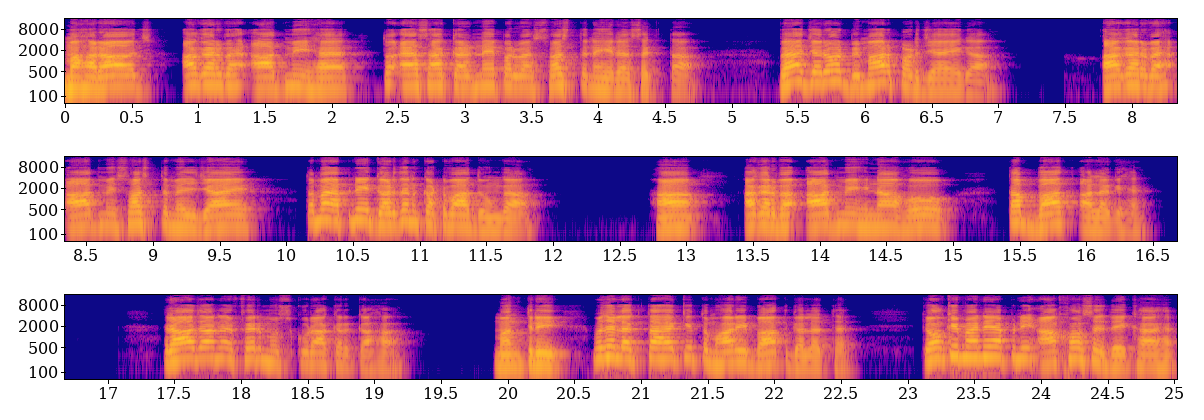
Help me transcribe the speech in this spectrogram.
महाराज, अगर वह आदमी है तो ऐसा करने पर वह स्वस्थ नहीं रह सकता। वह ज़रूर बीमार पड़ जाएगा। अगर वह आदमी स्वस्थ मिल जाए तो मैं अपनी गर्दन कटवा दूँगा। हाँ अगर वह आदमी ही ना हो, तब बात अलग है। राजा ने फिर मुस्कुराकर कहा, मंत्री, मुझे लगता है कि तुम्हारी बात गलत है, क्योंकि मैंने अपनी आँखों से देखा है।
